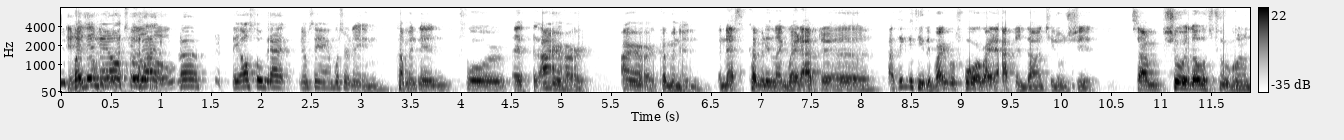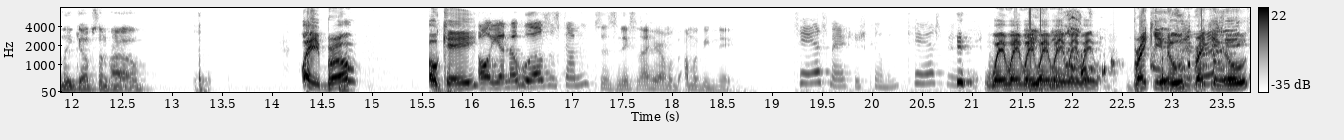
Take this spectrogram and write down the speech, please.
It But has then a they whole also got mode. uh, they also got you know what I'm saying what's her name coming in for uh, Ironheart Ironheart coming in and that's coming in like right after uh I think it's either right before or right after Don Cheadle shit so I'm sure those two are going to link up somehow Wait, bro. Okay. Oh, you know who else is coming? Since Nick's not here, I'm, I'm gonna be Nick. Taskmaster's coming. Taskmaster's Wait, wait, wait, wait, wait, wait, wait. Breaking news. Breaking news.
